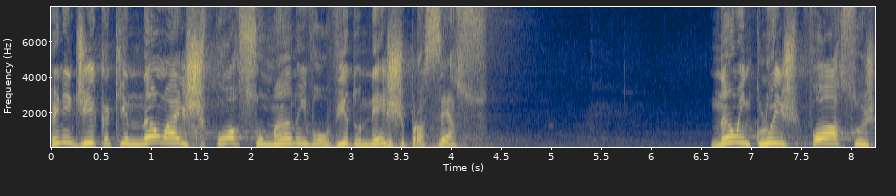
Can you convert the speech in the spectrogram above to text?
ele indica que não há esforço humano envolvido neste processo. Não inclui esforços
